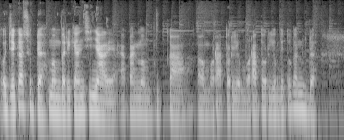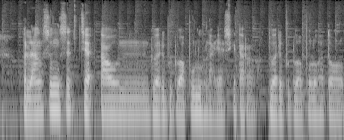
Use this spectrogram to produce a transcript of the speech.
OJK sudah memberikan sinyal ya akan membuka eh, moratorium. Moratorium itu kan sudah berlangsung sejak tahun 2020 lah ya sekitar 2020 atau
